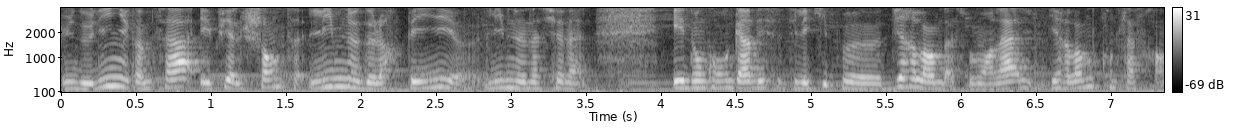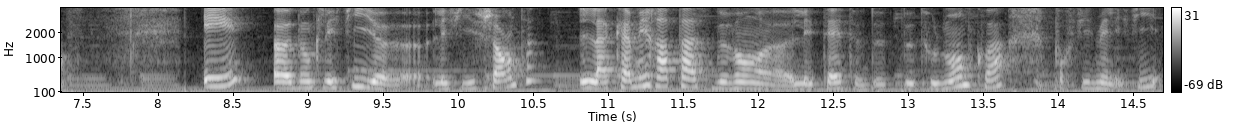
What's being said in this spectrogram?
une ligne comme ça et puis elles chantent l'hymne de leur pays, l'hymne national. Et donc on regardait, c'était l'équipe d'Irlande à ce moment-là, Irlande contre la France. Et euh, donc les filles, euh, les filles chantent, la caméra passe devant euh, les têtes de, tout le monde quoi, pour filmer les filles,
